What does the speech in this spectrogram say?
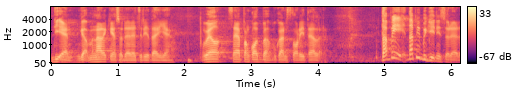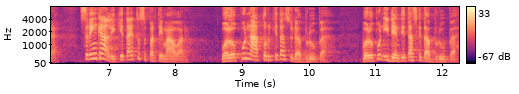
The end. Gak menarik ya saudara ceritanya. Well, saya pengkhotbah bukan storyteller. Tapi tapi begini saudara. Seringkali kita itu seperti mawar. Walaupun natur kita sudah berubah, walaupun identitas kita berubah,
